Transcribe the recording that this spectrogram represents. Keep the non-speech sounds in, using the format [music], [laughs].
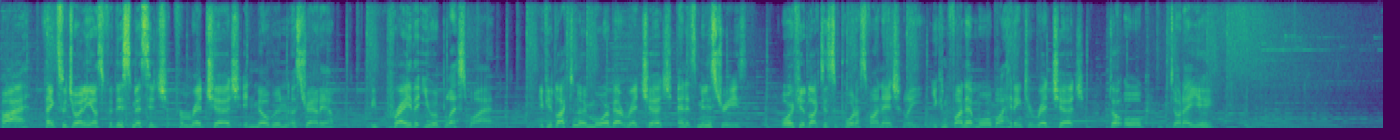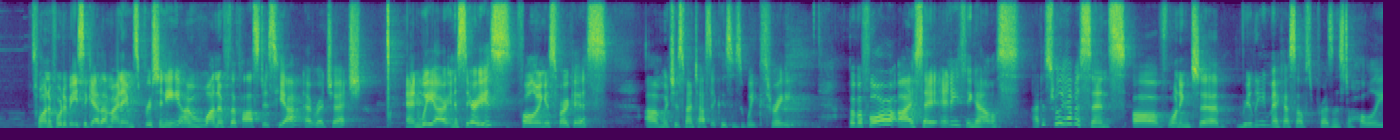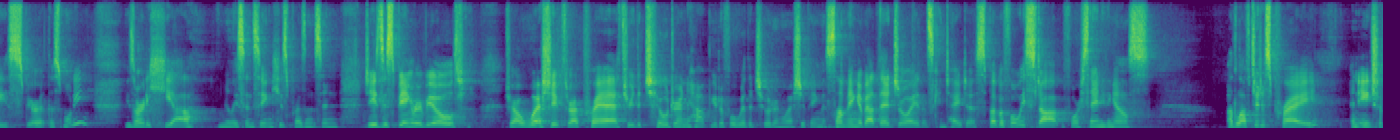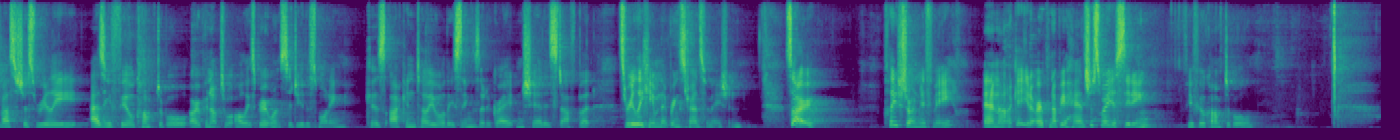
Hi, thanks for joining us for this message from Red Church in Melbourne, Australia. We pray that you are blessed by it. If you'd like to know more about Red Church and its ministries, or if you'd like to support us financially, you can find out more by heading to redchurch.org.au. It's wonderful to be together. My name's Brittany. I'm one of the pastors here at Red Church. And we are in a series following His Focus, um, which is fantastic. This is week three. But before I say anything else, I just really have a sense of wanting to really make ourselves presence to Holy Spirit this morning. He's already here. I'm really sensing His presence and Jesus being revealed through our worship, through our prayer, through the children. How beautiful were the children worshiping? There's something about their joy that's contagious. But before we start, before I say anything else, I'd love to just pray and each of us just really, as you feel comfortable, open up to what Holy Spirit wants to do this morning. Because I can tell you all these things that are great and share this stuff, but it's really Him that brings transformation. So please join with me, and I'll get you to open up your hands just where you're sitting, if you feel comfortable.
